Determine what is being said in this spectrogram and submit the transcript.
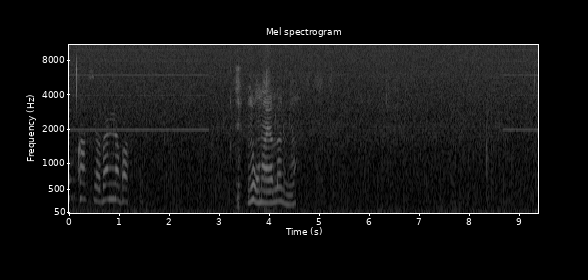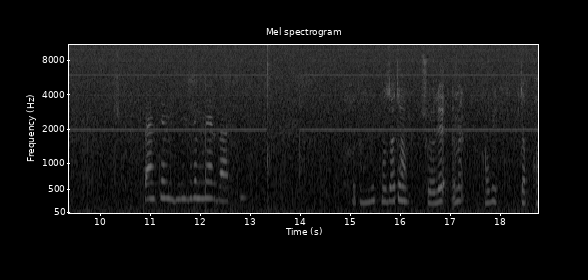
Çok kasıyor. Ben de baktım. He, onu ayarlarım ya. Ben senin bildirimleri de açayım. Adam unutma zaten şöyle hemen abi bir dakika.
